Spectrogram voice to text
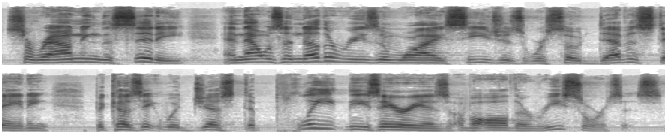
surrounding the city. And that was another reason why sieges were so devastating because it would just deplete these areas of all their resources.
